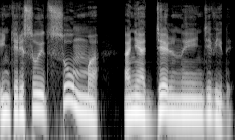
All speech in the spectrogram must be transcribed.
интересует сумма, а не отдельные индивиды.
